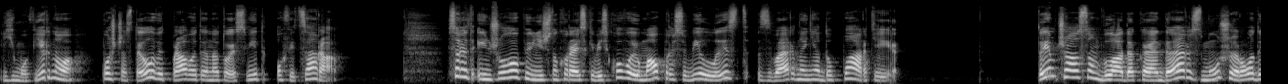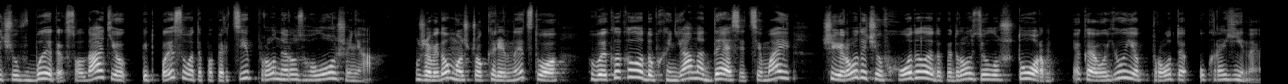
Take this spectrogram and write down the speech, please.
Ймовірно, пощастило відправити на той світ офіцера. Серед іншого, північнокорейський військовий мав при собі лист звернення до партії. Тим часом влада КНДР змушує родичів вбитих солдатів підписувати папірці про нерозголошення. Уже відомо, що керівництво викликало до Пхеньяна 10 сімей, чиї родичі входили до підрозділу Шторм, яке воює проти України.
